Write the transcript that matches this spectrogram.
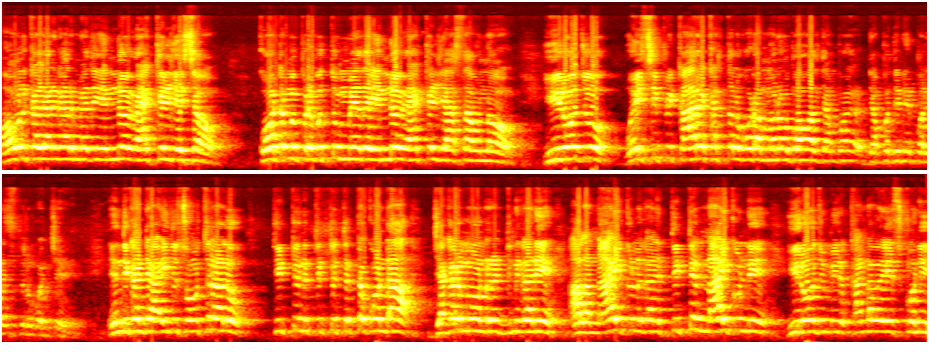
పవన్ కళ్యాణ్ గారి మీద ఎన్నో వ్యాఖ్యలు చేశావు. కూటమి ప్రభుత్వం మీద ఎన్నో వ్యాఖ్యలు చేస్తూ ఉన్నావు. ఈరోజు వైసీపీ కార్యకర్తలు కూడా మనోభావాలు దెబ్బ దెబ్బతినే పరిస్థితులకు వచ్చాయి. ఎందుకంటే ఐదు సంవత్సరాలు తిట్టుని తిట్టు తిట్టకుండా జగన్మోహన్ రెడ్డిని కానీ వాళ్ళ నాయకులను కానీ తిట్టిన నాయకుడిని ఈరోజు మీరు కండవ వేసుకొని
